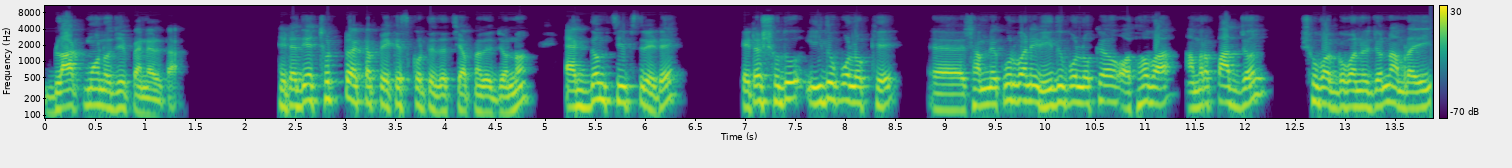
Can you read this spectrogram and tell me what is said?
ব্ল্যাক মনো যে প্যানেলটা এটা দিয়ে ছোট্ট একটা প্যাকেজ করতে যাচ্ছি আপনাদের জন্য। একদম চিপস রেটে এটা শুধু ঈদ উপলক্ষে সামনে কুরবানির ঈদ উপলক্ষে অথবা আমরা পাঁচজন সৌভাগ্যবানের জন্য আমরা এই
